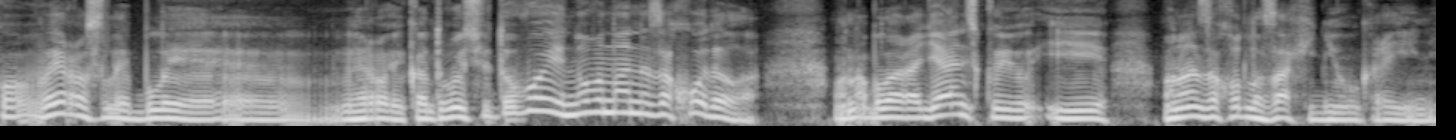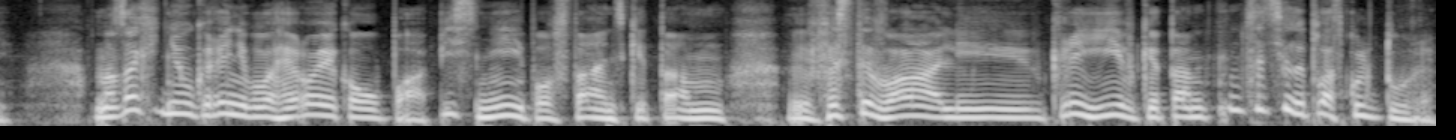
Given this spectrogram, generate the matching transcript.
виросли, були е, героїка Другої світової, але вона не заходила. Вона була радянською і вона не заходила в Західній Україні. На Західній Україні була героїка УПА, пісні повстанські, там, е, фестивалі, Криївки, там, ну, це цілий пласт культури.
